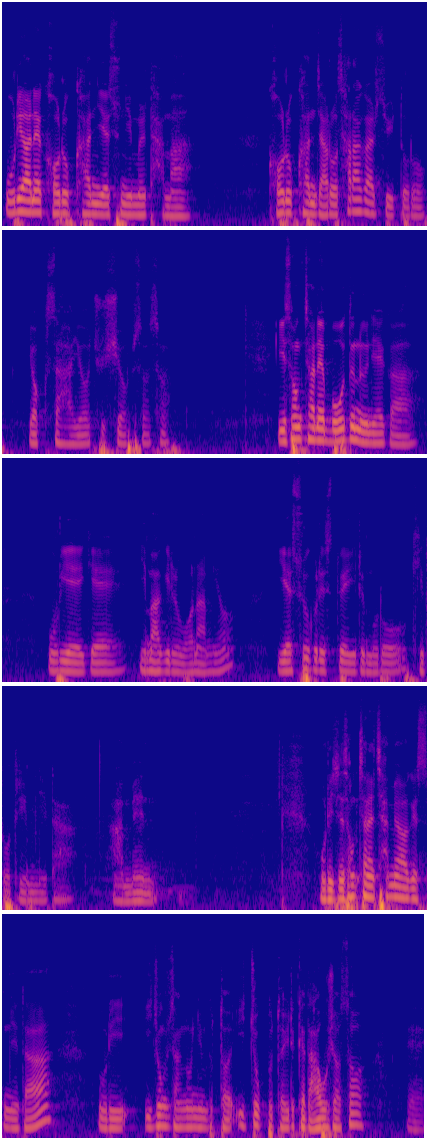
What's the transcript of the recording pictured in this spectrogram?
우리 안에 거룩한 예수님을 담아 거룩한 자로 살아갈 수 있도록 역사하여 주시옵소서. 이 성찬의 모든 은혜가 우리에게 임하기를 원하며 예수 그리스도의 이름으로 기도드립니다. 아멘. 우리 이제 성찬에 참여하겠습니다. 우리 이종수 장로님부터 이쪽부터 이렇게 나오셔서 예,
